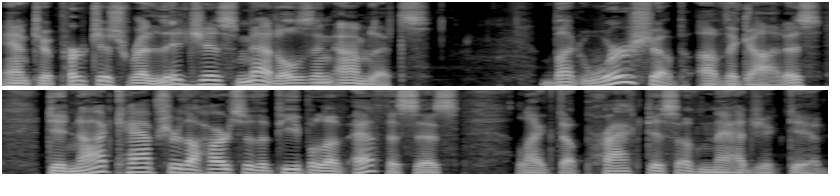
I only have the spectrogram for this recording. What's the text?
and to purchase religious medals and amulets. But worship of the goddess did not capture the hearts of the people of Ephesus like the practice of magic did.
